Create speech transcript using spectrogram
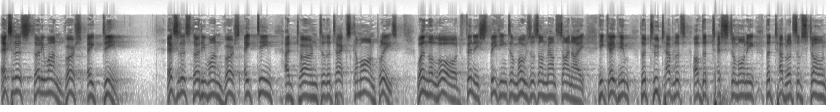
Exodus 31, verse 18. Exodus 31, verse 18, and turn to the text. Come on, please. When the Lord finished speaking to Moses on Mount Sinai, he gave him the two tablets of the testimony, the tablets of stone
